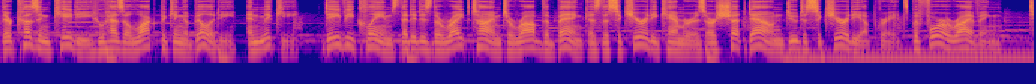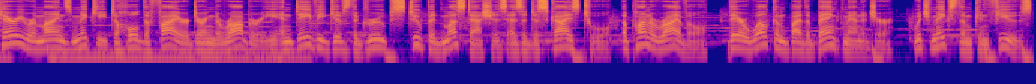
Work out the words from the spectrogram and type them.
their cousin Katie who has a lockpicking ability, and Mickey. Davy claims that it is the right time to rob the bank as the security cameras are shut down due to security upgrades. Before arriving, Terry reminds Mickey to hold the fire during the robbery and Davy gives the group stupid mustaches as a disguise tool. Upon arrival, they are welcomed by the bank manager, which makes them confused.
